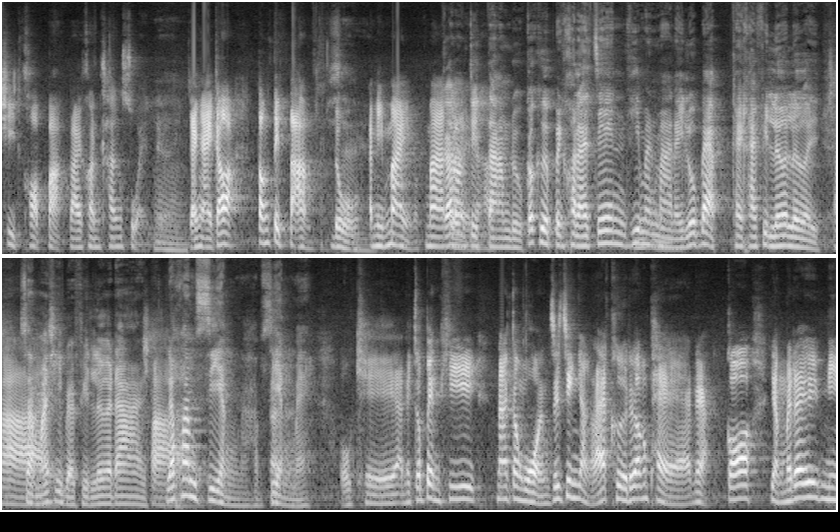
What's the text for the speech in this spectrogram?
ฉีดขอบปากได้ค่อนข้างสวยเลยอืมยังไงก็ต้องติดตามดูใช่อันนี้ใหม่มากๆๆก็เลยลองติดตามดู ก็คือเป็นคอลลาเจนที่มันมาในรูปแบบคล้ายๆฟิลเลอร์เลยใช่สามารถฉีดแบบฟิลเลอร์ได้ใช่แล้วความเสี่ยงนะครับ เสี่ยงไหม โอเค อันนี้ก็เป็นที่น่ากังวล จริงๆ อย่างแรกคือเรื่องแผลเนี่ยก็ยังไม่ได้มี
